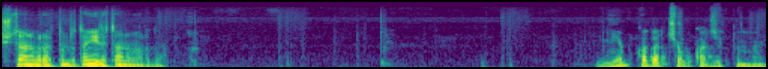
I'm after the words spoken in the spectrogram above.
3 tane bıraktım zaten 7 tane vardı. Niye bu kadar çabuk acıktım ben?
